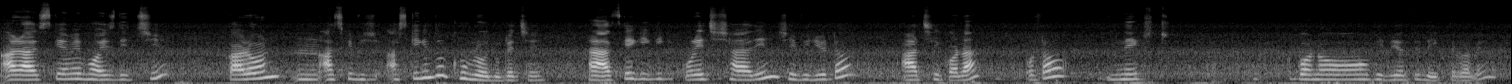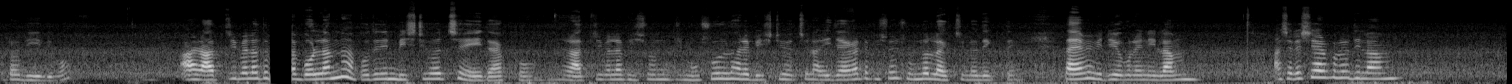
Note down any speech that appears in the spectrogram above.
আর আজকে আমি ভয়েস দিচ্ছি, কারণ আজকে আজকে কিন্তু খুব রোদ উঠেছে। আর আজকে কী কী করেছি সারাদিন, সেই ভিডিওটাও আছে করা। ওটাও নেক্সট কোনো ভিডিওতে দেখতে পাবে, ওটাও দিয়ে দিব। আর রাত্রিবেলা তো বললাম না, প্রতিদিন বৃষ্টি হচ্ছে, এই দেখো। রাত্রিবেলা ভীষণ মুসুলধারে বৃষ্টি হচ্ছিল, আর এই জায়গাটা ভীষণ সুন্দর লাগছিল দেখতে। তাই আমি ভিডিও করে নিলাম। আর সেটা শেয়ার করে দিলাম।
